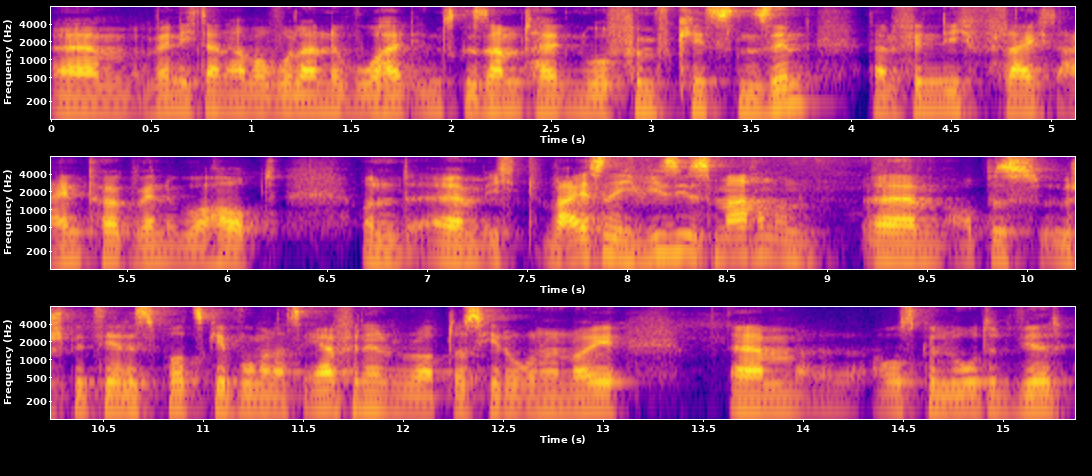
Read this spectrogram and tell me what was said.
Ähm, wenn ich dann aber wo lande, wo halt insgesamt halt nur fünf Kisten sind, dann finde ich vielleicht ein Perk, wenn überhaupt. Und ähm, ich weiß nicht, wie sie es machen und ähm, ob es spezielle Spots gibt, wo man das eher findet oder ob das jede Runde neu ähm, ausgelotet wird.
